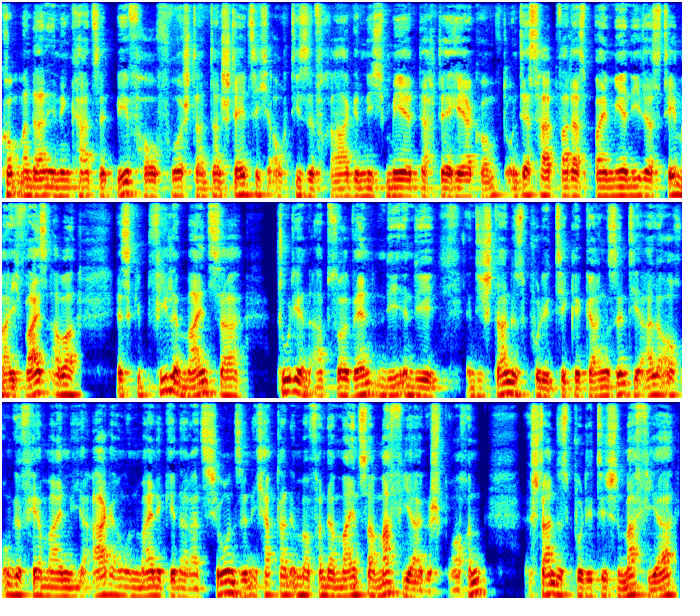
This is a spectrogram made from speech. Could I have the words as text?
kommt man dann in den KZBV-Vorstand, dann stellt sich auch diese Frage nicht mehr nach der Herkunft. Und deshalb war das bei mir nie das Thema. Ich weiß aber, es gibt viele Mainzer Studienabsolventen, die in die, in die Standespolitik gegangen sind, die alle auch ungefähr mein Jahrgang und meine Generation sind. Ich habe dann immer von der Mainzer Mafia gesprochen, standespolitischen Mafia.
